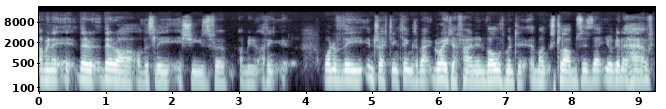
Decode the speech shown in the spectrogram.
I mean, it, there there are obviously issues for. I mean, I think one of the interesting things about greater fan involvement amongst clubs is that you're going to have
